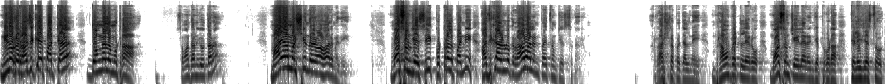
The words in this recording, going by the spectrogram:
మీరు ఒక రాజకీయ పార్టీ దొంగల ముఠా. సమాధానం చెబుతారా? మాయా మషీంద్ర వ్యవహారం ఇది. మోసం చేసి కుట్రలు పన్ని అధికారంలోకి రావాలని ప్రయత్నం చేస్తున్నారు. రాష్ట్ర ప్రజల్ని భ్రమ పెట్టలేరు మోసం చేయలేరని చెప్పి కూడా తెలియజేస్తూ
